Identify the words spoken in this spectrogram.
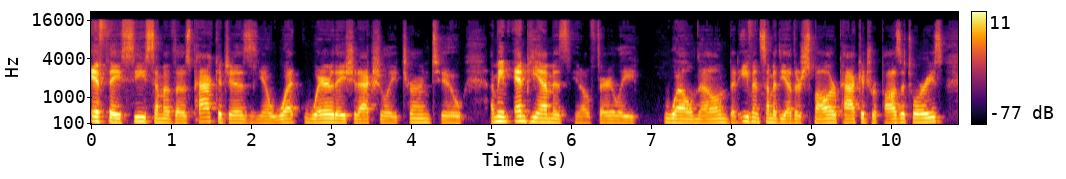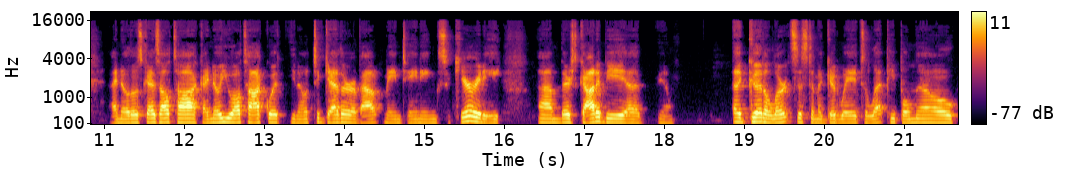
if they see some of those packages you know what where they should actually turn to. I mean npm is you know fairly well known but even some of the other smaller package repositories I know those guys all talk. I know you all talk with you know together about maintaining security. Um, there's got to be a you know a good alert system, a good way to let people know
